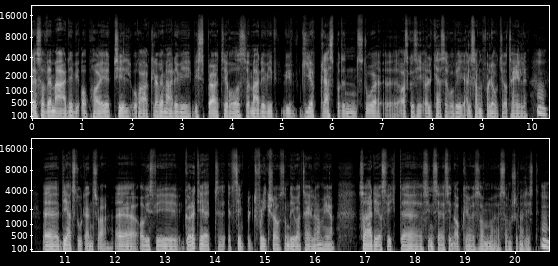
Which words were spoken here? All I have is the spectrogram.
Uh, Så hvem er det, vi ophøjer til orakler? Hvem er det, vi, vi spørger til råds? Hvem er det, vi, vi giver plads på den store uh, også skal vi sige, ølkasse, hvor vi alle sammen får lov til at tale? Mm. Øh, det er et stort ansvar. Øh, og hvis vi gør det til et, et simpelt freakshow, som det jo er tale om her, så er det at svigte, synes jeg, sin opgave som, øh, som journalist. Mm.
